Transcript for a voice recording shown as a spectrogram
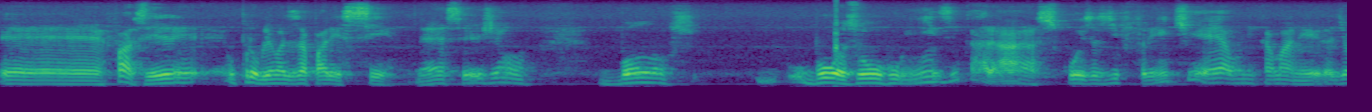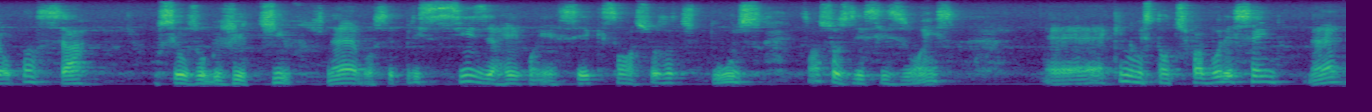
é, fazer o problema desaparecer. Né? Sejam bons boas ou ruins, encarar as coisas de frente é a única maneira de alcançar os seus objetivos. Né? Você precisa reconhecer que são as suas atitudes, são as suas decisões é, que não estão te favorecendo. Né?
